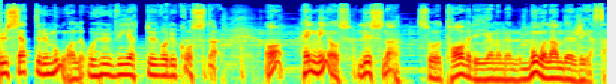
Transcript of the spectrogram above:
Hur sätter du mål och hur vet du vad du kostar? Ja, häng med oss, lyssna, så tar vi det genom en målande resa.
